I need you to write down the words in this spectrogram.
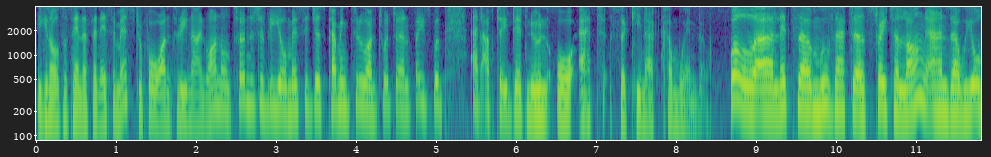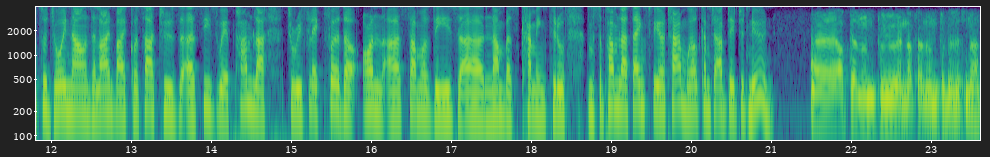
You can also send us an SMS to 41391. Alternatively, your messages coming through on Twitter and Facebook at Update at Noon or at Sakina Kamwendo. Well, uh, let's uh, move that uh, straight along. And uh, we also join now on the line by COSATU's uh, Sizwe Pamla to reflect further on uh, some of these uh, numbers coming through. Mr. Pamla, thanks for your time. Welcome to Update at Noon. Uh, afternoon to you and afternoon to the listeners.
